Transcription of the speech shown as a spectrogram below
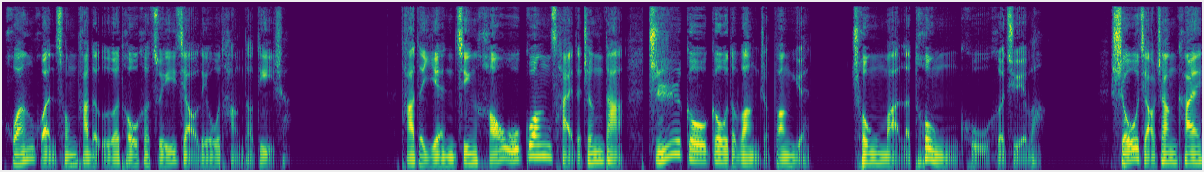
缓缓从他的额头和嘴角流淌到地上。他的眼睛毫无光彩的睁大，直勾勾的望着方圆，充满了痛苦和绝望。手脚张开，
